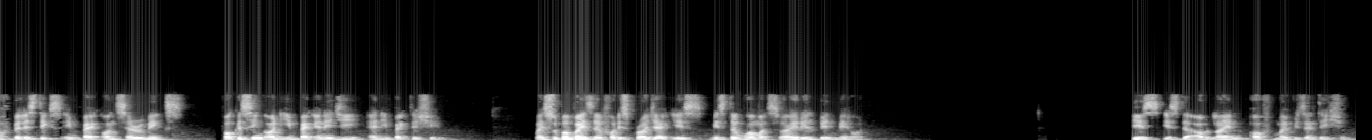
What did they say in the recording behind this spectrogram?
of ballistics impact on ceramics focusing on impact energy and impactor shape. My supervisor for this project is Mr. Muhammad Suhairil bin Meon. This is the outline of my presentation.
